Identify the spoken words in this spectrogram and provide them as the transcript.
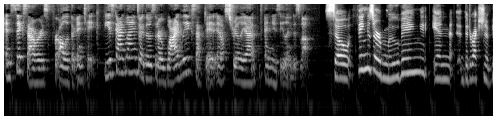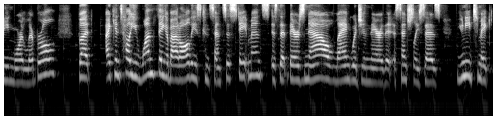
and six hours for all other intake. These guidelines are those that are widely accepted in Australia and New Zealand as well. So things are moving in the direction of being more liberal, but I can tell you one thing about all these consensus statements is that there's now language in there that essentially says you need to make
